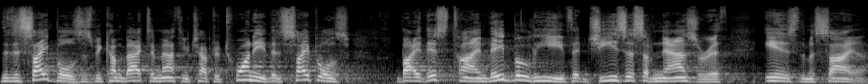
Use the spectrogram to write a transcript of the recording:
The disciples, as we come back to Matthew chapter 20, the disciples by this time, they believe that Jesus of Nazareth is the Messiah.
